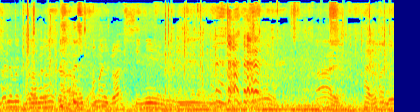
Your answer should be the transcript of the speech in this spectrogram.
Moja umetupa Ama anaitwa Simi. Haya. Haya ndio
